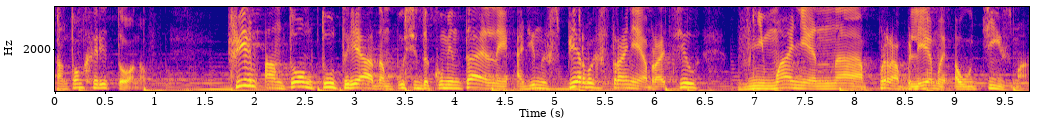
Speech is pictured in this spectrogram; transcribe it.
Антон Харитонов – Фильм «Антон тут рядом», пусть и документальный, один из первых в стране обратил внимание на проблемы аутизма.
